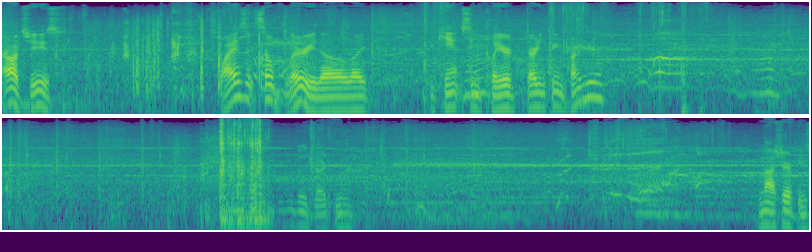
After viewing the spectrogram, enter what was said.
Oh, jeez. Why is it so blurry, though? Like, you can't see clear 30 feet in front of you? I'm not sure if he's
